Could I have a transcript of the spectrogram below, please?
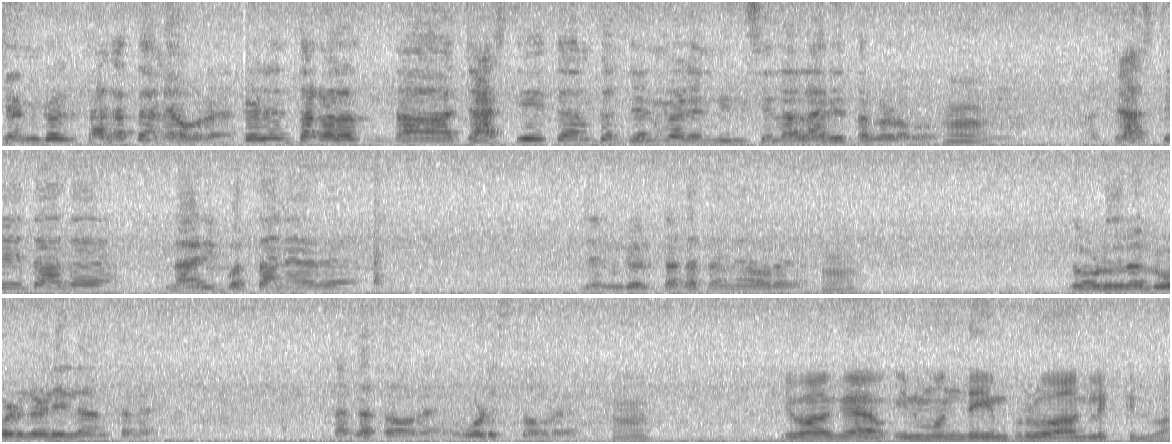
ಜನಗಳು ತಗತಾನೆ ಅವ್ರೆ. ಜನಗಳೇನ್ ತಗೊಳೋದ್ ಜಾಸ್ತಿ ಐತೆ ಅನ್ಕೊಂಡ್ ಜನಗಳೇನ್ ನಿಲ್ಸಿಲ್ಲ ಲಾರಿ ತಗೊಳೋದು. ಹಾಂ. ಜಾಸ್ತಿ ಐತೆ ಅದ ಲಾರಿ ಬತ್ತಾನೆ ಅವೆ ಜನಗಳು ತಗತಾನೆ ಅವ್ರೆ. ಹಾಂ. ನೋಡಿದ್ರೆ ಲೋಡ್ಗಳಿಲ್ಲ ಅಂತಾರೆ ತಗತವ್ರೆ ಓಡಿಸ್ತವ್ರೆ. ಹಾಂ. ಇವಾಗ ಇನ್ನು ಮುಂದೆ ಇಂಪ್ರೂವ್ ಆಗ್ಲಿಕ್ಕಿಲ್ವಾ?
